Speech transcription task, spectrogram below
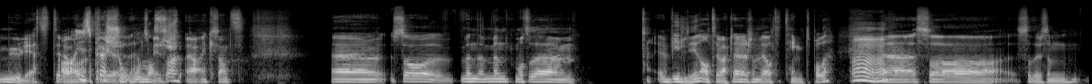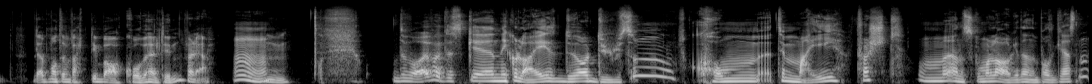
mulighet til Ja, å inspirasjon gjøre det. også. Ja, ikke sant. Eh, så, men, men på en måte Viljen har alltid vært der, eller sånn, vi har alltid tenkt på det. Mm. Eh, så så det, liksom, det har på en måte vært i bakhodet hele tiden, føler jeg. Mhm. Det var jo faktisk eh, Nikolai, du var du som kom til meg først om ønsket om å lage denne podkasten.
